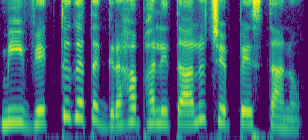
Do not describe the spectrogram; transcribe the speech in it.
మీ వ్యక్తిగత గ్రహ ఫలితాలు చెప్పేస్తాను.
